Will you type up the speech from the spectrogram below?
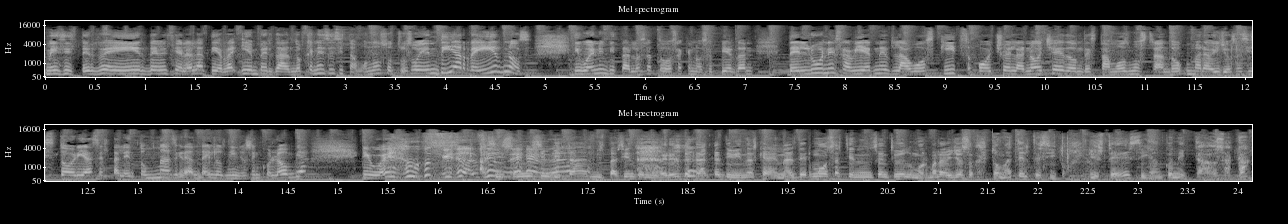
Me hiciste reír del cielo a la tierra y en verdad lo que necesitamos nosotros hoy en día, reírnos. Y bueno, invitarlos a todos a que no se pierdan de lunes a viernes La Voz Kids, 8 de la noche, donde estamos mostrando maravillosas historias, el talento más grande de los niños en Colombia. Y bueno, gracias. Así son mis invitadas, mis pacientes, mujeres berracas divinas que además de hermosas tienen un sentido del humor maravilloso. Tómate el tecito y ustedes sigan conectados acá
